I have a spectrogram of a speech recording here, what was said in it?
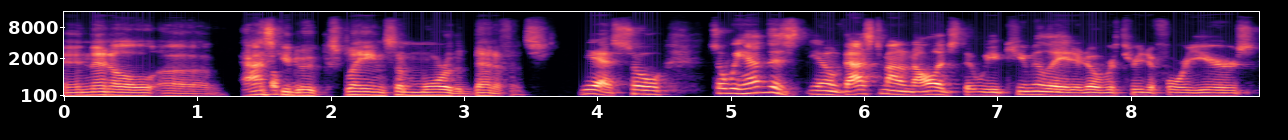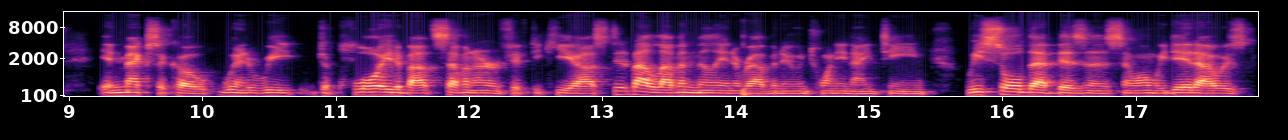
and then I'll uh, ask you to explain some more of the benefits. Yeah, so so we have this you know vast amount of knowledge that we accumulated over three to four years in Mexico when we deployed about 750 kiosks, did about 11 million in revenue in 2019. We sold that business, and when we did, I was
